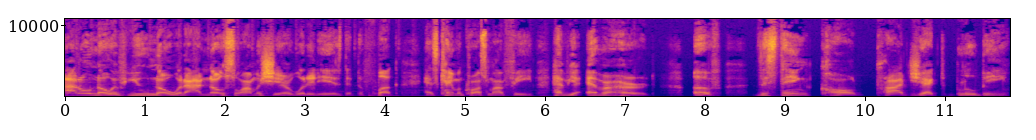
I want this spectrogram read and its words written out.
I don't know if you know what I know, so I'm gonna share what it is that the fuck has came across my feed. Have you ever heard of this thing called Project Bluebeam?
